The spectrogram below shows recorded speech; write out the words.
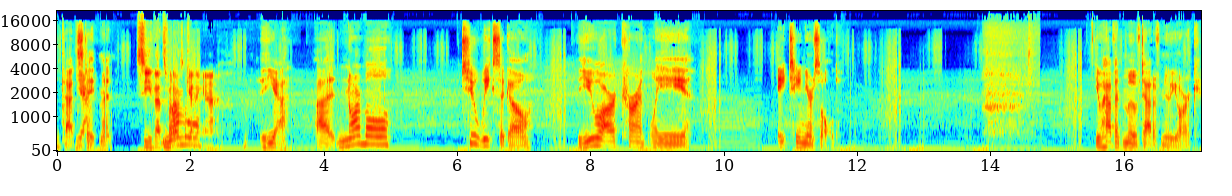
that Yeah. statement. See, that's what I was getting at. Yeah. Uh, normal two weeks ago, you are currently 18 years old. You haven't moved out of New York.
